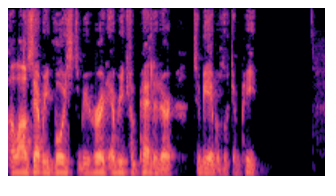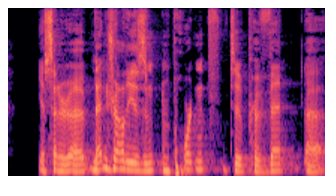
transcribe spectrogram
allows every voice to be heard, every competitor to be able to compete. Yes, Senator, uh, net neutrality is important to prevent uh,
